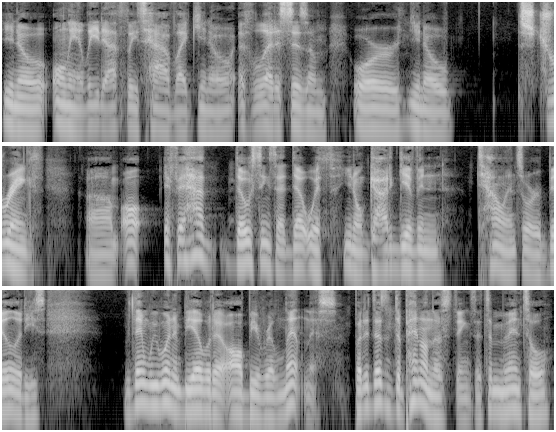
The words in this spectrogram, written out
you know only elite athletes have, like you know athleticism or you know strength, um, all, if it had those things that dealt with you know God given talents or abilities, then we wouldn't be able to all be relentless. But it doesn't depend on those things. It's a mental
